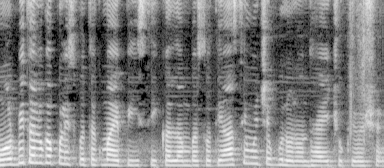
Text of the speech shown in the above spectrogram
મોરબી તાલુકા પોલીસ મથકમાં આઈપીસી કલમ બસો ત્યાસી મુજબ ગુનો નોંધાઈ ચૂક્યો છે.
